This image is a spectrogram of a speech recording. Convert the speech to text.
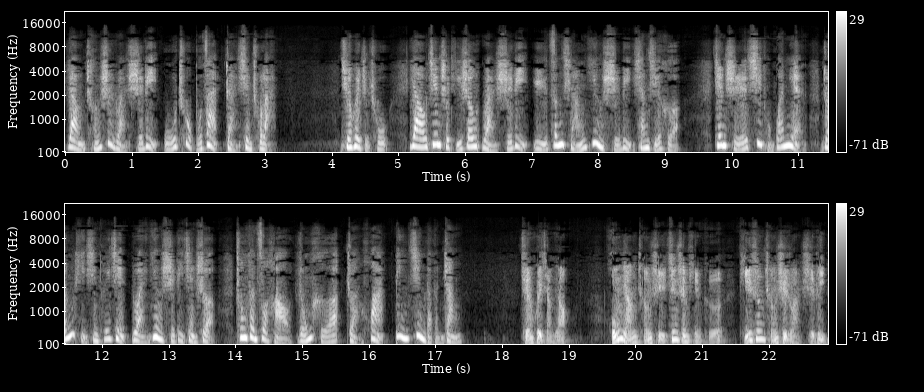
让城市软实力无处不在展现出来。全会指出，要坚持提升软实力与增强硬实力相结合，坚持系统观念，整体性推进软硬实力建设，充分做好融合、转化并进的文章。全会强调，弘扬城市精神品格，提升城市软实力，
